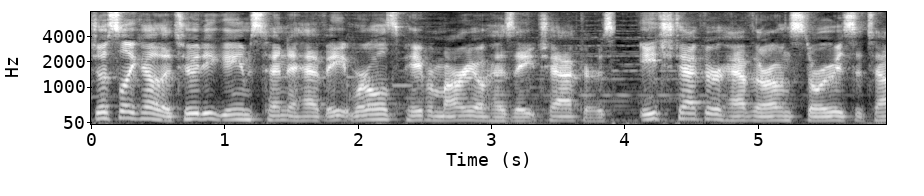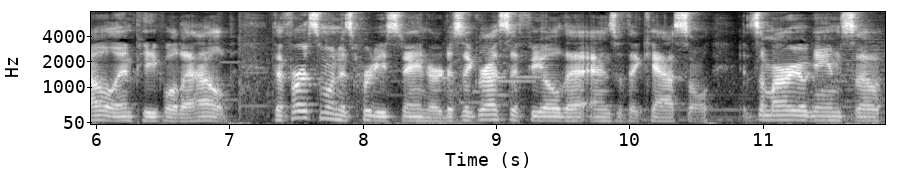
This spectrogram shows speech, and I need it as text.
Just like how the 2D games tend to have 8 worlds, Paper Mario has 8 chapters. Each chapter have their own stories to tell and people to help. The first one is pretty standard, it's aggressive feel that ends with a castle. It's a Mario game, so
